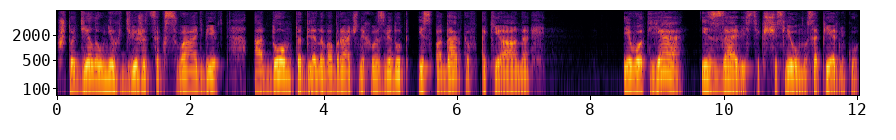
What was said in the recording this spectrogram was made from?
что дело у них движется к свадьбе, а дом-то для новобрачных возведут из подарков океана. И вот я из зависти к счастливому сопернику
